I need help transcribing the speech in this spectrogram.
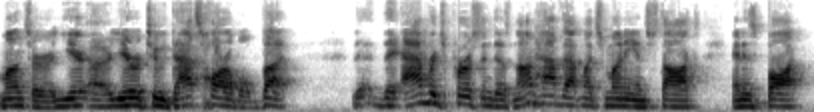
months or a year, a year or two. That's horrible. But the, average person does not have that much money in stocks and has bought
